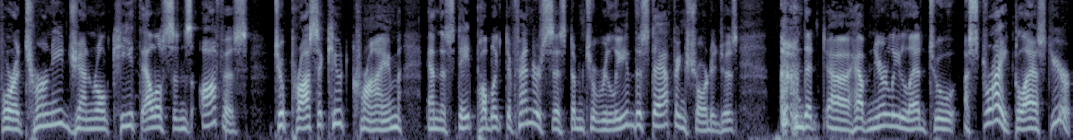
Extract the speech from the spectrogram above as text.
For Attorney General Keith Ellison's office to prosecute crime and the state public defender system to relieve the staffing shortages that uh, have nearly led to a strike last year.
